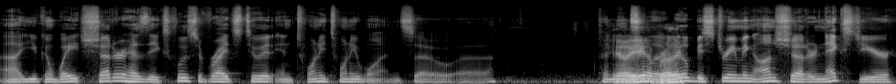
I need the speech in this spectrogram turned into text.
Uh, you can wait. Shudder has the exclusive rights to it in 2021. So, uh, Peninsula brother. will be streaming on Shudder next year.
